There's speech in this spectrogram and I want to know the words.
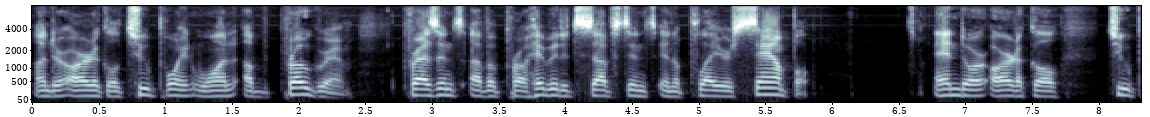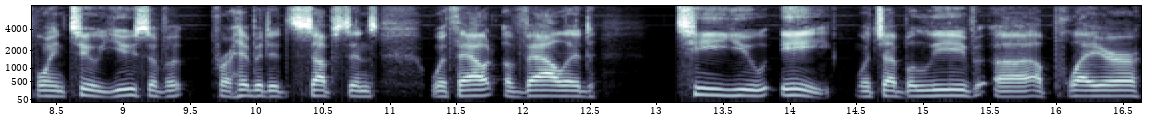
under Article 2.1 of the program presence of a prohibited substance in a player's sample, and or Article 2.2 use of a prohibited substance without a valid TUE, which I believe uh, a player,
